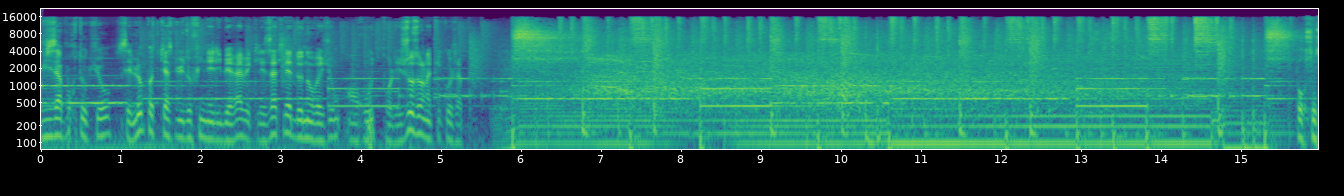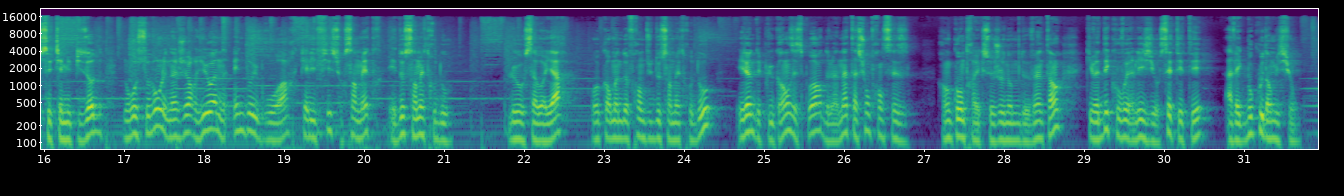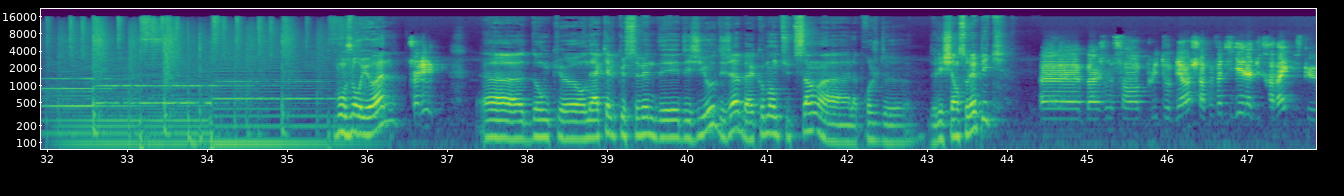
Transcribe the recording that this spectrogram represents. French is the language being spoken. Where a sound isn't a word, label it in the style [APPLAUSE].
Visa pour Tokyo, c'est le podcast du Dauphiné libéré avec les athlètes de nos régions en route pour les Jeux Olympiques au Japon. Pour ce septième épisode, nous recevons le nageur Johan Endoy Brouard, qualifié sur 100 mètres et 200 mètres d'eau. Le Haut-Savoyard, recordman de France du 200 mètres d'eau, est l'un des plus grands espoirs de la natation française. Rencontre avec ce jeune homme de 20 ans qui va découvrir les JO cet été avec beaucoup d'ambition. Bonjour Johan. Salut. Euh, donc euh, on est à quelques semaines des, des JO déjà. Ben, comment tu te sens à l'approche de, de l'échéance olympique? Euh, bah, je me sens plutôt bien. Je suis un peu fatigué là du travail parce que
